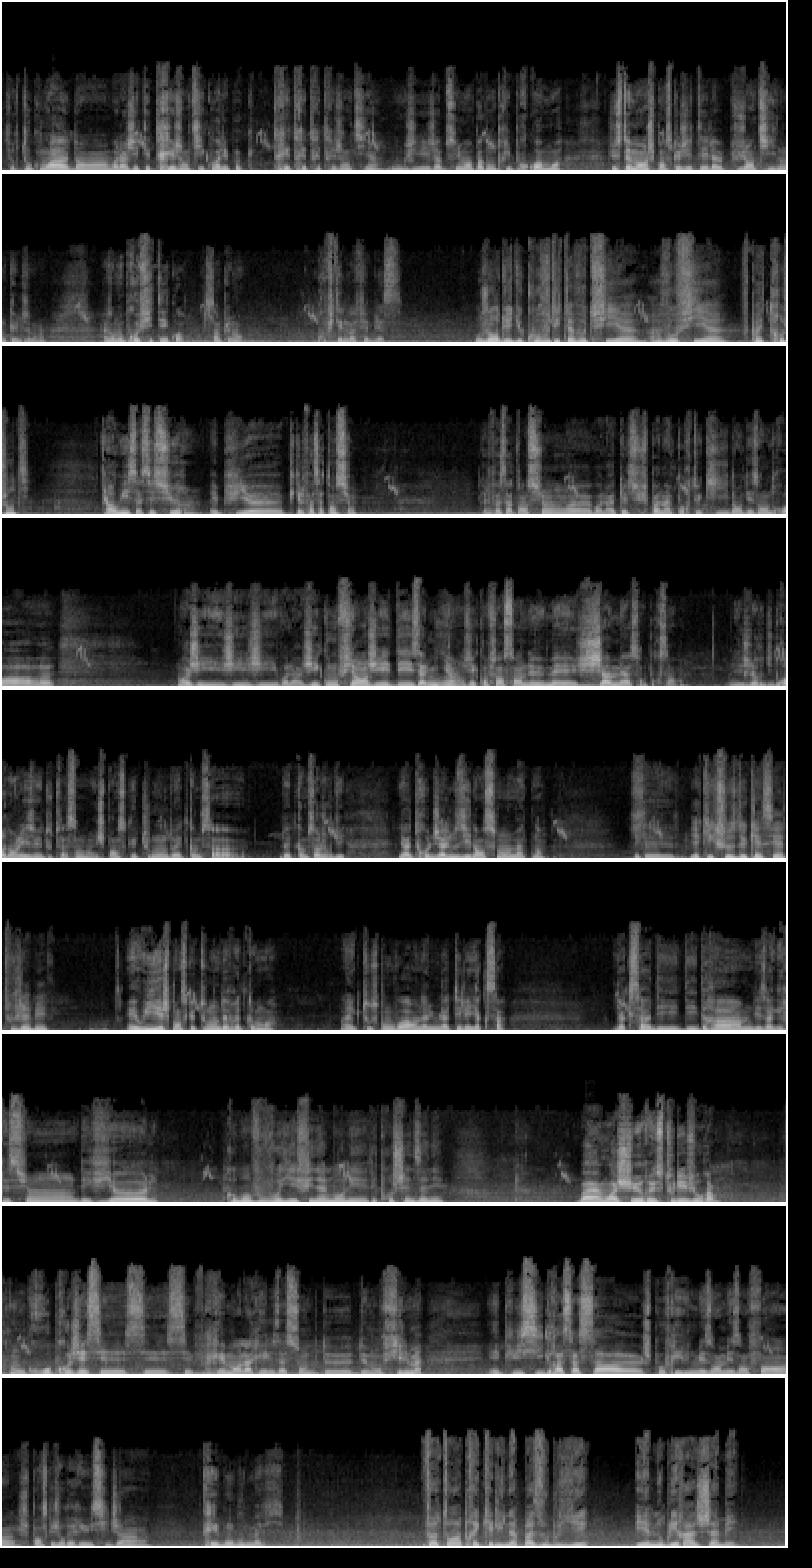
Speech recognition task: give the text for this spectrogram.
Surtout que moi, dans, voilà, j'étais très gentille quoi à l'époque. Très très très très gentille. hein. Donc j'ai absolument pas compris pourquoi moi. Justement, je pense que j'étais la plus gentille. Donc elles, ont, elles en ont profité quoi, tout simplement. Profiter de ma faiblesse. Aujourd'hui, du coup, vous dites à votre fille, euh, à vos filles, euh, faut pas être trop gentil. Ah oui, ça c'est sûr. Et puis, euh, puis qu'elles fassent attention. Qu'elles fassent attention, euh, voilà, qu'elles suivent pas n'importe qui dans des endroits. Moi, j'ai, j'ai, j'ai- voilà, j'ai confiance, j'ai des amis, hein, j'ai confiance en eux, mais jamais à 100%. Et je leur dis droit dans les yeux, de toute façon. Et je pense que tout le monde doit être comme ça, doit être comme ça aujourd'hui. Il y a trop de jalousie dans ce monde maintenant. C'est- Il y a quelque chose de cassé à tout jamais. Et oui, je pense que tout le monde devrait être comme moi. Avec tout ce qu'on voit, on allume la télé, il n'y a que ça. Il n'y a que ça, des, des drames, des agressions, des viols. Comment vous voyez finalement les, les prochaines années? Bah, moi, je suis heureuse tous les jours. Mon gros projet, c'est c'est- c'est vraiment la réalisation de, de mon film. Et puis, si grâce à ça, euh, je peux offrir une maison à mes enfants, euh, je pense que j'aurais réussi déjà un très bon bout de ma vie. 20 ans après, Kelly n'a pas oublié et elle n'oubliera jamais.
